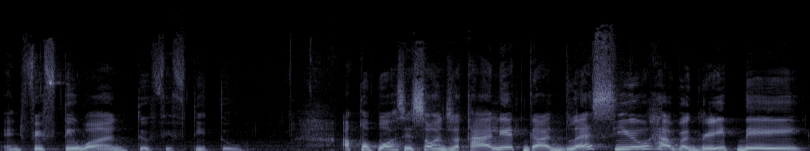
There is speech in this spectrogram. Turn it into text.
and 51 to 52. Ako po si Sonja Kalit. God bless you. Have a great day.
